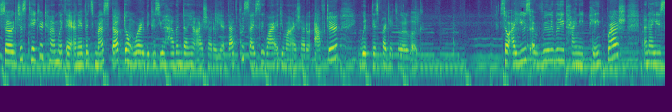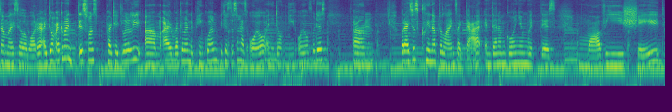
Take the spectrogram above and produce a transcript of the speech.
So just take your time with it and if it's messed up, don't worry because you haven't done your eyeshadow yet. That's precisely why I do my eyeshadow after with this particular look. So I use a really, really tiny paintbrush and I use some micellar water. I don't recommend this one particularly. Um, I recommend the pink one because this one has oil and you don't need oil for this. Um, but I just clean up the lines like that and then I'm going in with this mauve shade.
